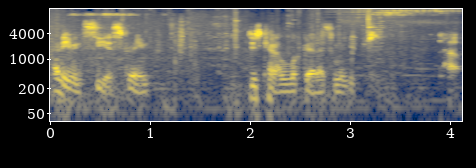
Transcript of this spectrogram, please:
I didn't even see a scream. Just kind of look at us and we just out.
